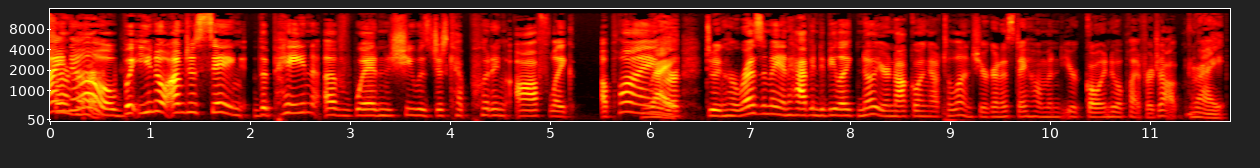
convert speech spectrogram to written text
I her. know, but you know, I'm just saying the pain of when she was just kept putting off like applying or doing her resume and having to be like, no, you're not going out to lunch. You're going to stay home and you're going to apply for a job. Right.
